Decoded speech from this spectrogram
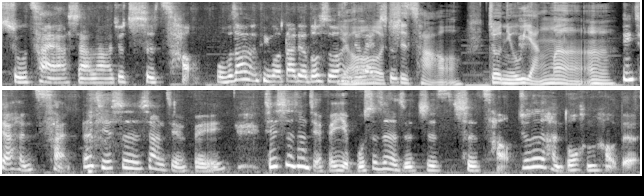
蔬菜啊，沙拉就吃草，我不知道有听过，大家都说有吃草，就牛羊嘛，嗯，听起来很惨，但其实事实上减肥，其实事实上减肥也不是真的只是吃吃草，就是很多很好的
